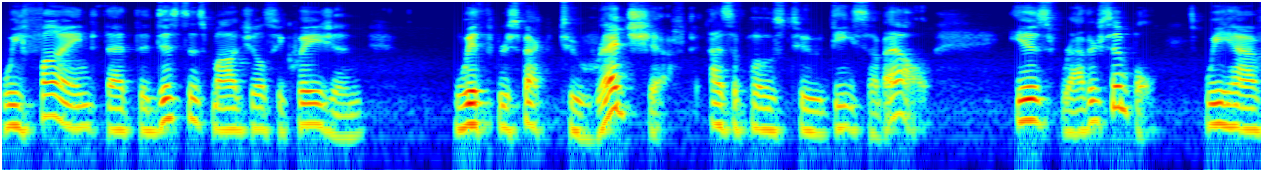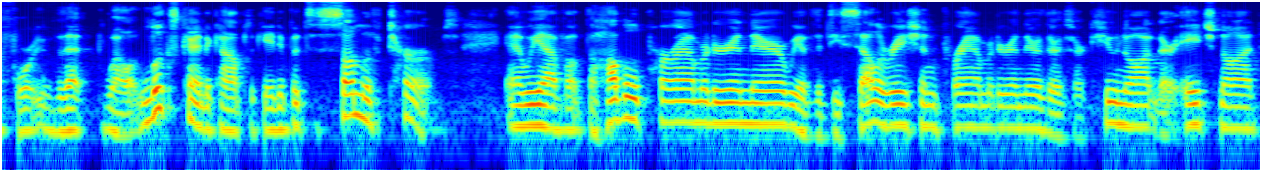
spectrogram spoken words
we find that the distance modulus equation with respect to redshift as opposed to d sub L is rather simple we have for that, well, it looks kind of complicated, but it's a sum of terms. And we have uh, the Hubble parameter in there, we have the deceleration parameter in there, there's our Q naught and our H naught.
